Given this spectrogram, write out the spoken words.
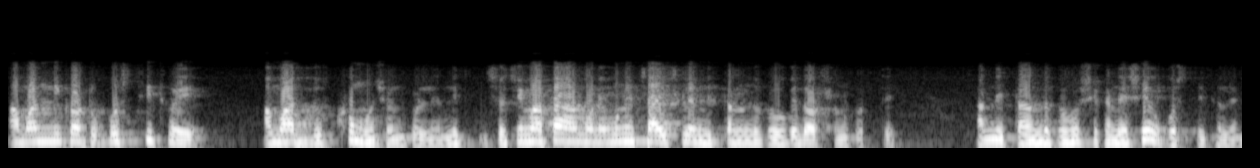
আমার নিকট উপস্থিত হয়ে আমার দুঃখ মোচন করলেন। সচিমাতা মনে মনে চাইছিলেন নিত্যানন্দ প্রভুকে দর্শন করতে। আর নিত্যানন্দ প্রভু সেখানে এসে উপস্থিত হলেন।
